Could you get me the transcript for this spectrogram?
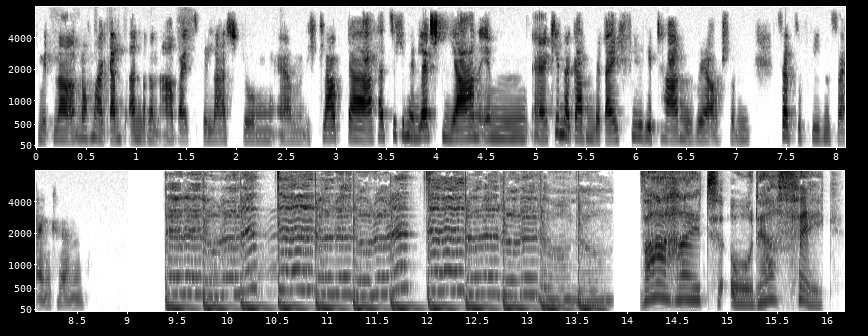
mit einer nochmal ganz anderen Arbeitsbelastung. Ähm, ich glaube, da hat sich in den letzten Jahren im äh, Kindergartenbereich viel getan, wo wir auch schon sehr zufrieden sein können. Wahrheit oder Fake?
